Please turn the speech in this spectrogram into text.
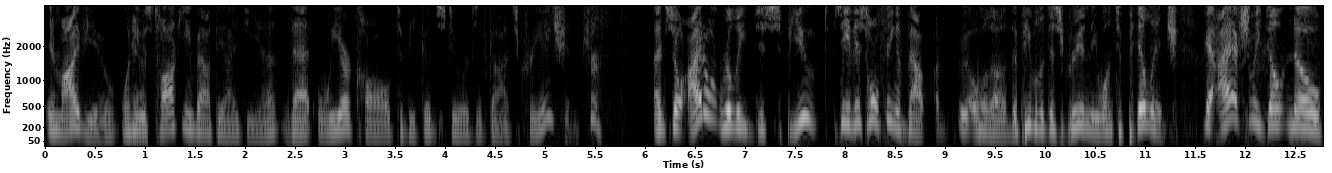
in my view, when he was talking about the idea that we are called to be good stewards of God's creation. Sure. And so I don't really dispute. See, this whole thing about uh, well, uh, the people that disagree with me want to pillage. Okay, I actually don't know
